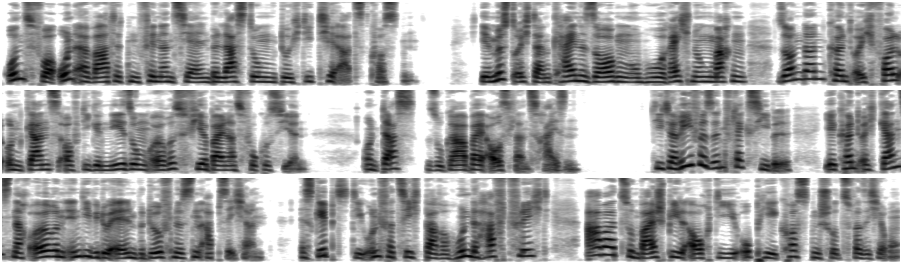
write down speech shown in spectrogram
uns vor unerwarteten finanziellen Belastungen durch die Tierarztkosten. Ihr müsst euch dann keine Sorgen um hohe Rechnungen machen, sondern könnt euch voll und ganz auf die Genesung eures Vierbeiners fokussieren. Und das sogar bei Auslandsreisen. Die Tarife sind flexibel. Ihr könnt euch ganz nach euren individuellen Bedürfnissen absichern. Es gibt die unverzichtbare Hundehaftpflicht, aber zum Beispiel auch die OP-Kostenschutzversicherung.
